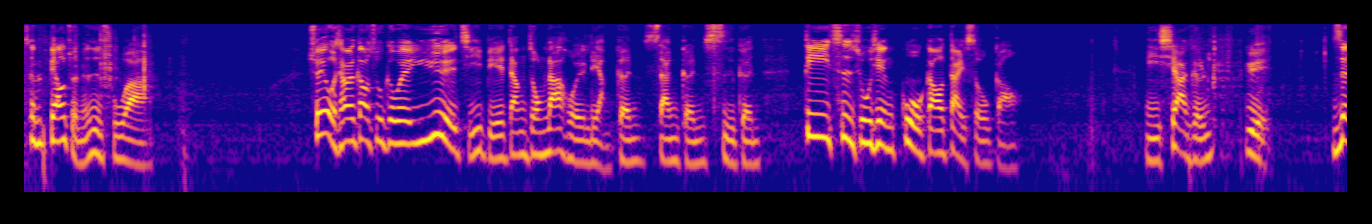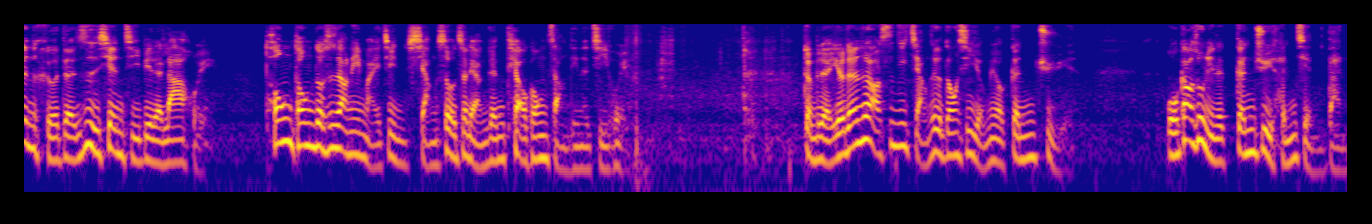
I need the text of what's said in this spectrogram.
这是标准的日出啊。所以我才会告诉各位，月级别当中拉回两根、三根、四根，第一次出现过高待收高，你下个月任何的日线级别的拉回，通通都是让你买进，享受这两根跳空涨停的机会，对不对？有的人说，老师你讲这个东西有没有根据？我告诉你的根据很简单，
